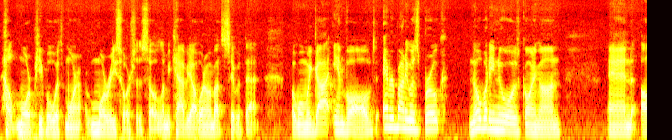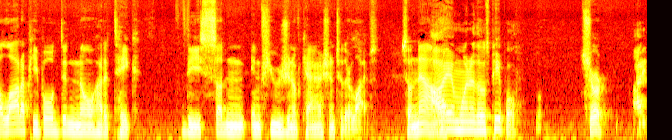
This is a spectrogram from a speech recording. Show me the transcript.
help more people with more more resources. So let me caveat what I'm about to say with that. But when we got involved, everybody was broke. Nobody knew what was going on, and a lot of people didn't know how to take the sudden infusion of cash into their lives. So now I am one of those people. Sure. I,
